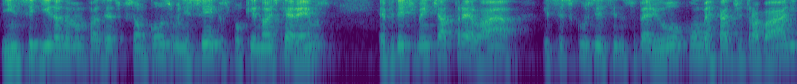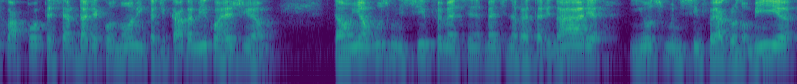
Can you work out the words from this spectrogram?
E em seguida, nós vamos fazer a discussão com os municípios, porque nós queremos, evidentemente, atrelar esses cursos de ensino superior com o mercado de trabalho e com a potencialidade econômica de cada microrregião. Então, em alguns municípios foi medicina, medicina veterinária, em outros municípios foi agronomia,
